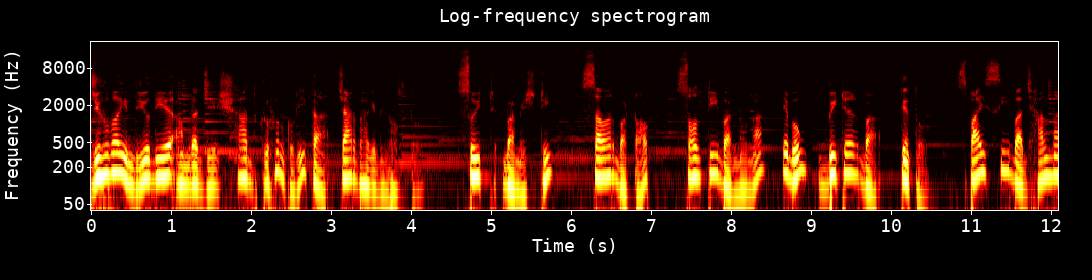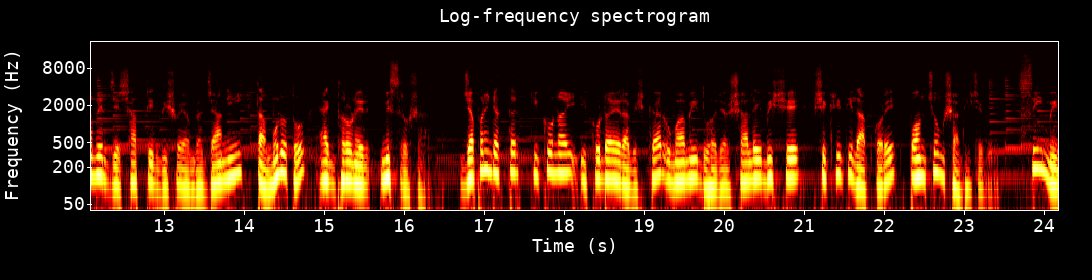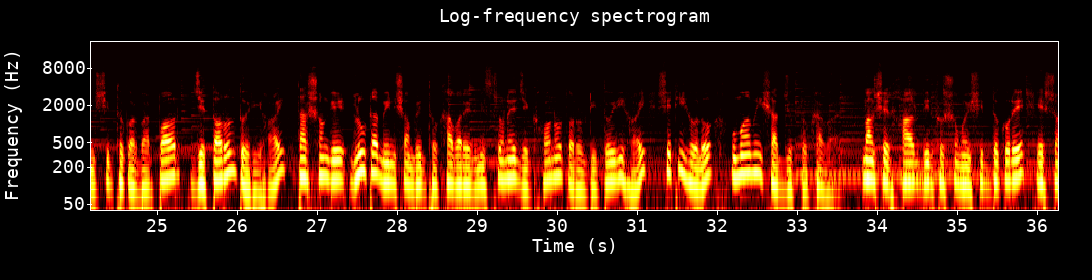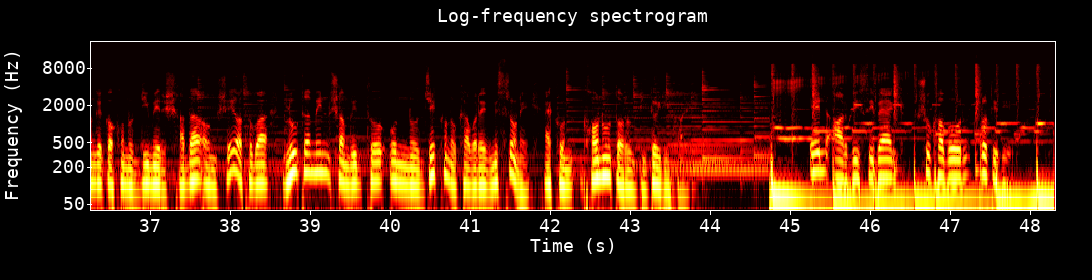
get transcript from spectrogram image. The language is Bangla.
জিহবা ইন্দ্রিয় দিয়ে আমরা যে স্বাদ গ্রহণ করি তা চার ভাগে বিভক্ত। সুইট বা মিষ্টি, সাওয়ার বা টক, সল্টি বা নোনা এবং বিটার বা তেঁতো। স্পাইসি বা ঝাল নামের যে স্বাদটির বিষয়ে আমরা জানি তা মূলত এক ধরনের মিশ্র স্বাদ। জাপানি ডাক্তার কিকোনাই ইকোডায়ের আবিষ্কার উমামি দু হাজার সালে বিশ্বে স্বীকৃতি লাভ করে পঞ্চম স্বাদ হিসেবে। সি মিন সিদ্ধ করবার পর যে তরল তৈরি হয়, তার সঙ্গে গ্লুটামিন সমৃদ্ধ খাবারের মিশ্রণে যে ঘন তরলটি তৈরি হয়, সেটি হল উমামি স্বাদযুক্ত খাবার। মাংসের হাড় দীর্ঘ সময় সিদ্ধ করে, এর সঙ্গে কখনো ডিমের সাদা অংশে অথবা গ্লুটামিন সমৃদ্ধ অন্য যে কোনো খাবারের মিশ্রণে এখন ঘন তরলটি তৈরি হয়। এনআরবিসি ব্যাংক, সুখবর প্রতিদিন।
